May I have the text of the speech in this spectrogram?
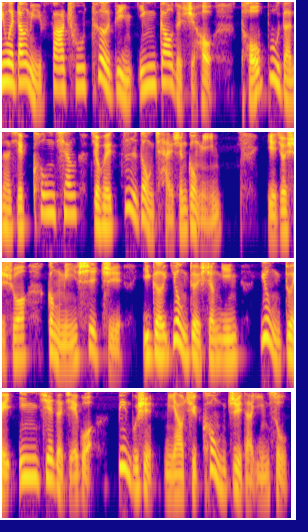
因为当你发出特定音高的时候，头部的那些空腔就会自动产生共鸣。也就是说，共鸣是指一个用对声音、用对音阶的结果，并不是你要去控制的因素。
